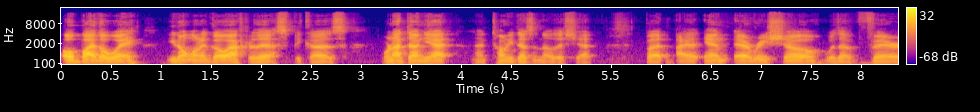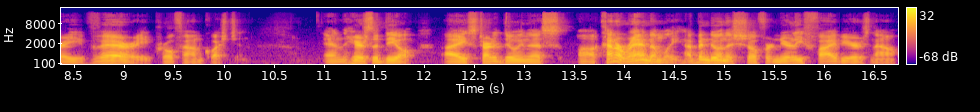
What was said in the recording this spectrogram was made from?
Oh, by the way, you don't want to go after this because we're not done yet. And Tony doesn't know this yet but I end every show with a very, very profound question. And here's the deal I started doing this uh, kind of randomly. I've been doing this show for nearly five years now.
